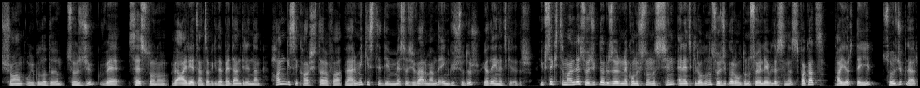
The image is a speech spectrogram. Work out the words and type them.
şu an uyguladığım sözcük ve ses tonu ve ayrıyeten tabii ki de beden dilinden hangisi karşı tarafa vermek istediğim mesajı vermemde en güçlüdür ya da en etkilidir? Yüksek ihtimalle sözcükler üzerine konuştuğumuz için en etkili olanın sözcükler olduğunu söyleyebilirsiniz. Fakat Hayır, değil. Sözcükler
